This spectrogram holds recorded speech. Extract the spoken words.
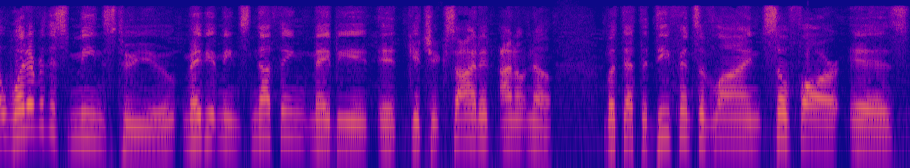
whatever this means to you, maybe it means nothing, maybe it, it gets you excited. I don't know, but that the defensive line so far is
